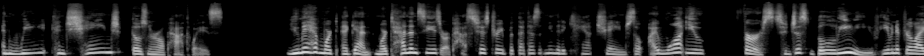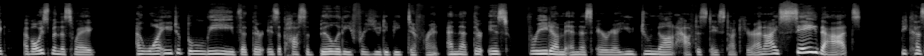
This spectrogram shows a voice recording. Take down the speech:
and we can change those neural pathways. You may have more, again, more tendencies or a past history, but that doesn't mean that it can't change. So I want you first to just believe, even if you're like, I've always been this way, I want you to believe that there is a possibility for you to be different and that there is freedom in this area. You do not have to stay stuck here. And I say that because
